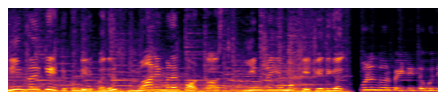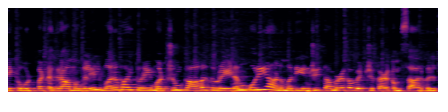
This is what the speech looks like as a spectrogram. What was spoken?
நீங்கள் கேட்டுக்கொண்டிருப்பது மாலைமலர் பாட்காஸ்ட் இன்றைய முக்கிய செய்திகள். உளுந்தூர்பேட்டை தொகுதிக்கு உட்பட்ட கிராமங்களில் வருவாய்த்துறை மற்றும் காவல்துறையிடம் உரிய அனுமதியின்றி தமிழக வெற்றிக் கழகம் சார்பில்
